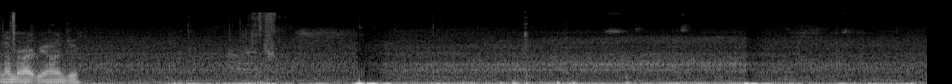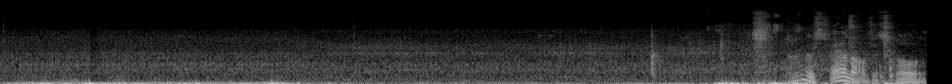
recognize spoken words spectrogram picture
And I'm right behind you. Turn this fan off. It's cold.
